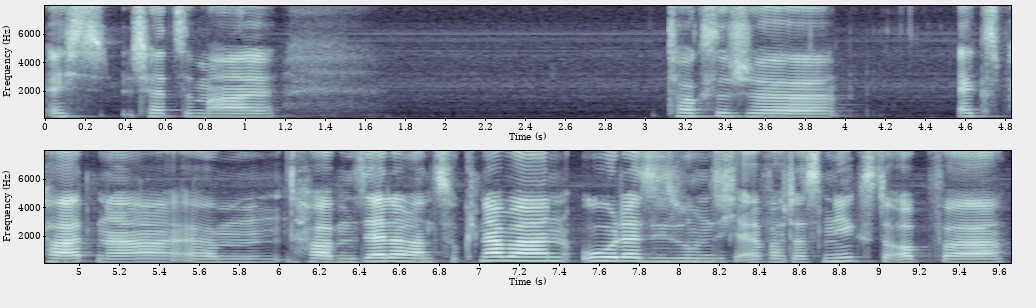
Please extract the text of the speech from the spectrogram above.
ich schätze mal, toxische Ex-Partner ähm, haben sehr daran zu knabbern oder sie suchen sich einfach das nächste Opfer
